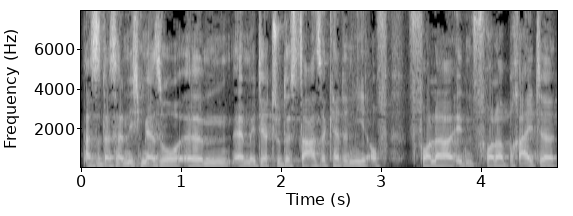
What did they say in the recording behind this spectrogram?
Also dass er nicht mehr so ähm, mit der To the Stars Academy auf voller in voller Breite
